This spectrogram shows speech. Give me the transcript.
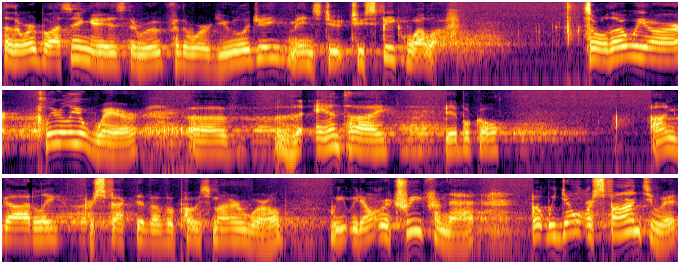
Now, the word blessing is the root for the word eulogy, it means to, to speak well of. So, although we are clearly aware of the anti biblical, ungodly perspective of a postmodern world, we, we don't retreat from that, but we don't respond to it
